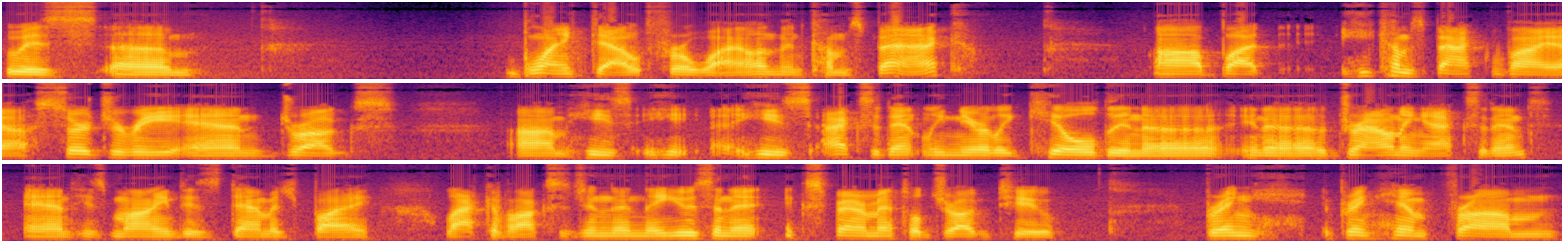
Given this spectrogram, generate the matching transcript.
who is um, blanked out for a while and then comes back, uh, but he comes back via surgery and drugs. Um, he's he, he's accidentally nearly killed in a in a drowning accident, and his mind is damaged by lack of oxygen. And they use an experimental drug to bring bring him from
